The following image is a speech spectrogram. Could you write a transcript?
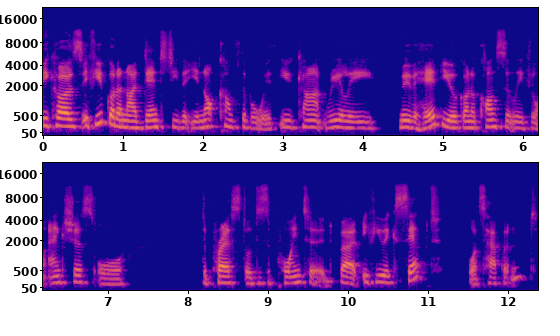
because if you've got an identity that you're not comfortable with, you can't really move ahead. You're going to constantly feel anxious or depressed or disappointed. But if you accept what's happened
